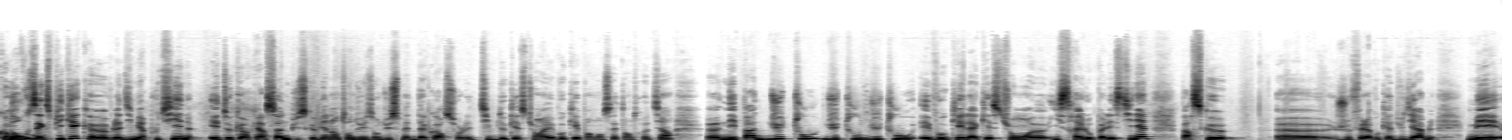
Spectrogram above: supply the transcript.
Comment vous expliquez que Vladimir Poutine et Tucker Carlson, puisque bien entendu ils ont dû se mettre d'accord sur les types de questions à évoquer pendant cet entretien, euh, n'aient pas du tout, du tout, du tout évoqué la question euh, israélo-palestinienne Parce que euh, je fais l'avocat du diable, mais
